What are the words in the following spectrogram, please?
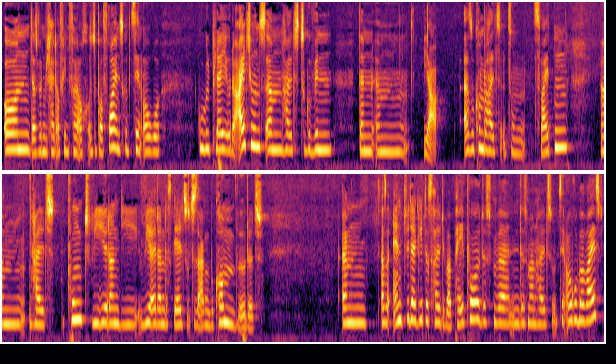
Und das würde mich halt auf jeden Fall auch super freuen. Es gibt 10 Euro Google Play oder iTunes ähm, halt zu gewinnen. Dann, ähm, ja, also kommen wir halt zum zweiten ähm, halt Punkt, wie ihr dann die, wie ihr dann das Geld sozusagen bekommen würdet. Ähm, also entweder geht das halt über PayPal, dass, wir, dass man halt so 10 Euro überweist.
